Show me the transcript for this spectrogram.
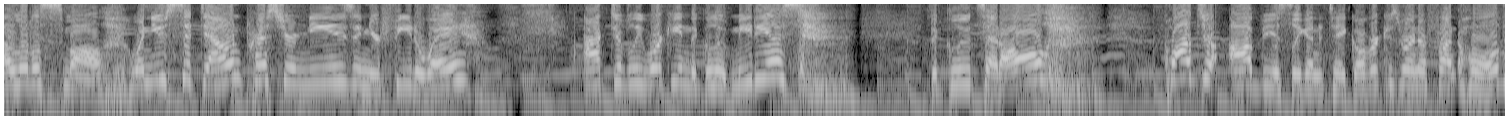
a little small. When you sit down, press your knees and your feet away, actively working the glute medius, the glutes at all. Quads are obviously going to take over because we're in a front hold.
